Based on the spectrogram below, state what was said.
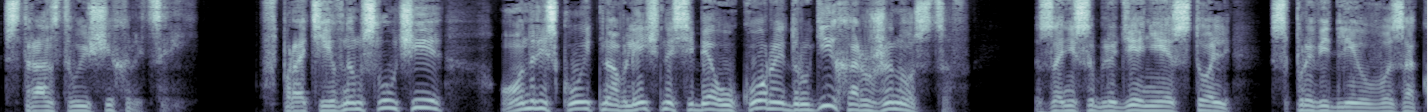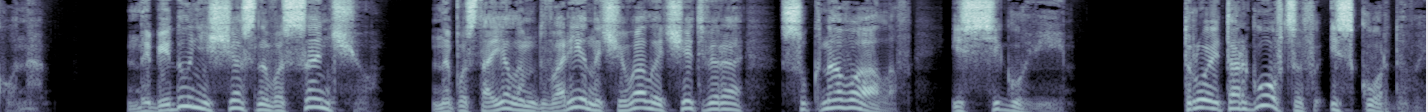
странствующих рыцарей. В противном случае он рискует навлечь на себя укоры других оруженосцев за несоблюдение столь справедливого закона. На беду несчастного Санчо на постоялом дворе ночевало четверо сукновалов из Сеговии трое торговцев из Кордовы,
